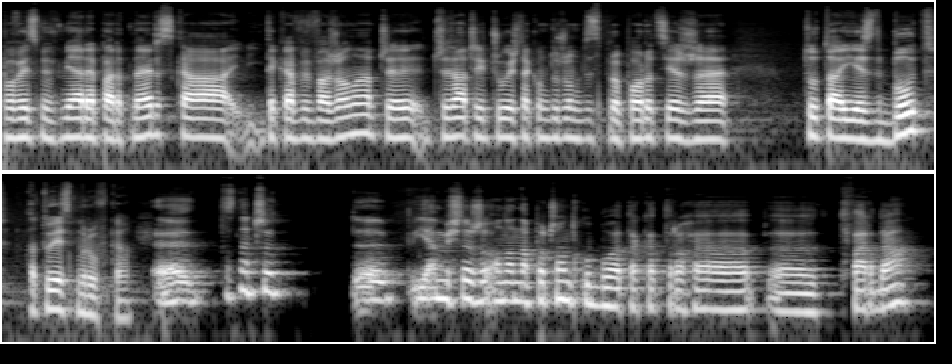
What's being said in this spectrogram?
powiedzmy w miarę partnerska i taka wyważona, czy, czy raczej czułeś taką dużą dysproporcję, że tutaj jest but, a tu jest mrówka? E, to znaczy, e, ja myślę, że ona na początku była taka trochę e, twarda,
